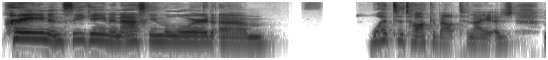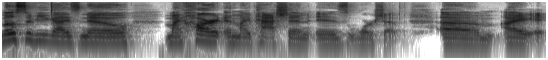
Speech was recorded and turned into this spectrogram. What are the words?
praying and seeking and asking the Lord um, what to talk about tonight. As most of you guys know, my heart and my passion is worship. Um, I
